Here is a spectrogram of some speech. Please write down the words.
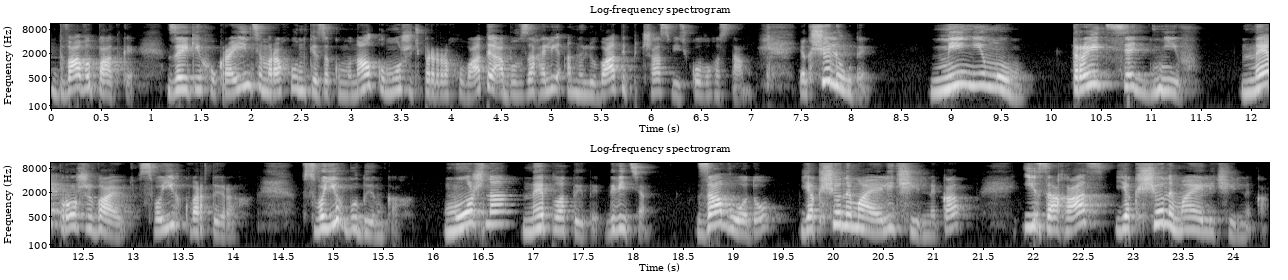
два випадки, за яких українцям рахунки за комуналку можуть перерахувати або взагалі анулювати під час військового стану. Якщо люди мінімум 30 днів не проживають в своїх квартирах, в своїх будинках, можна не платити. Дивіться, за воду, якщо немає лічильника, і за газ, якщо немає лічильника.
